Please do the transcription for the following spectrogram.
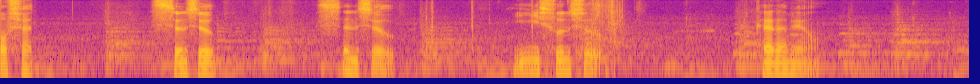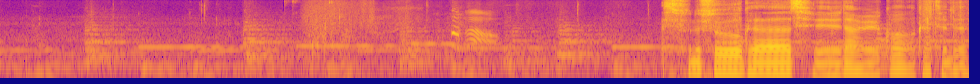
오쉣 순수 순수. 이 순수. 가가며 순수가 제일 나을 것 같은데.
